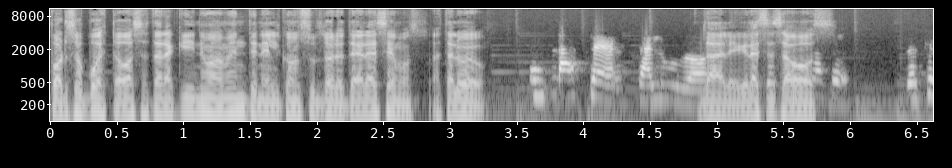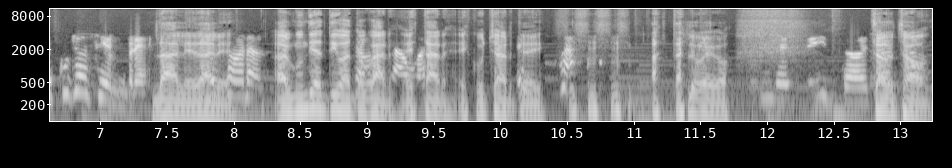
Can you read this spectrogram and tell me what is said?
Por supuesto, vas a estar aquí nuevamente en el consultorio. Te agradecemos. Hasta luego. Un placer, saludos. Dale, gracias a vos. Los escucho siempre. Dale, dale. Algún día te iba a tocar estar, escucharte ahí. Hasta luego. Un besito. Chao, chao.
